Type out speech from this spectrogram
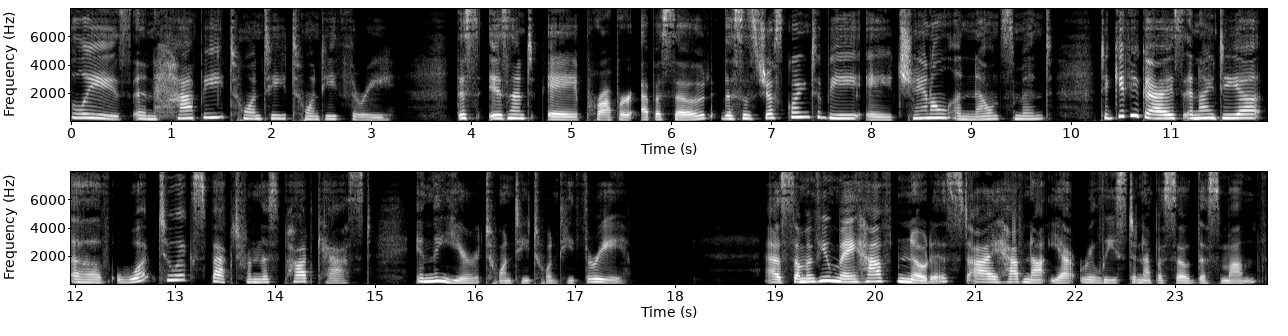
girlies, and happy 2023. This isn't a proper episode. This is just going to be a channel announcement to give you guys an idea of what to expect from this podcast in the year 2023. As some of you may have noticed, I have not yet released an episode this month,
